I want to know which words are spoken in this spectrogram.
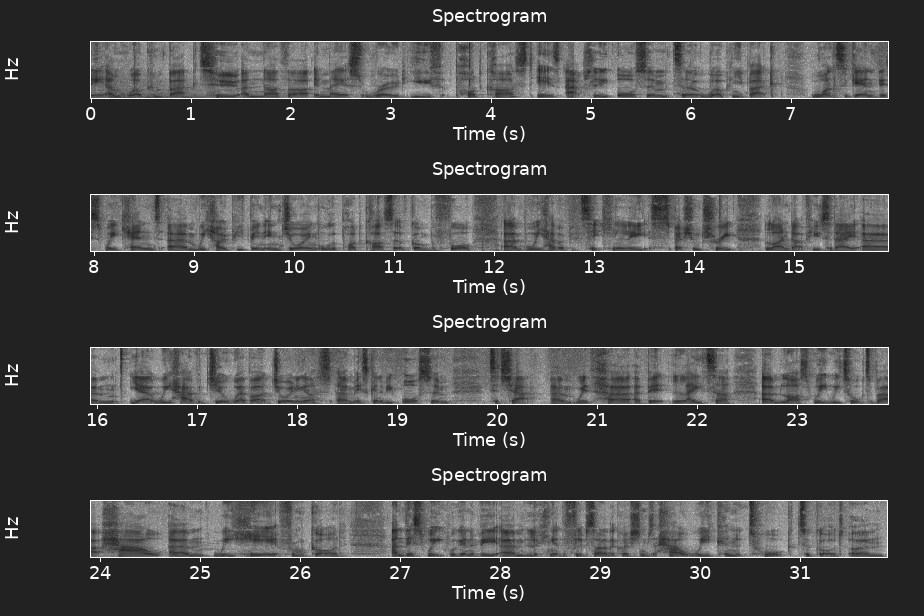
Everybody, and welcome back to another Emmaus Road Youth podcast. It is absolutely awesome to welcome you back once again this weekend. Um, we hope you've been enjoying all the podcasts that have gone before, um, but we have a particularly special treat lined up for you today. Um, yeah, we have Jill Weber joining us. Um, it's going to be awesome to chat um, with her a bit later. Um, last week, we talked about how we hear from God. And this week we're going to be um, looking at the flip side of that question, is how we can talk to God. Um,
